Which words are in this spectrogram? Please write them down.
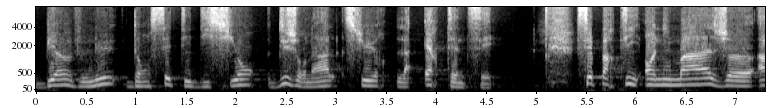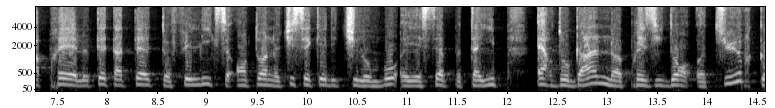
bienvenue dans cette édition du journal sur la RTNC. C'est parti en images euh, après le tête-à-tête Félix Antoine Tshisekedi Chilombo et Recep Tayyip Erdogan, président euh, turc.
